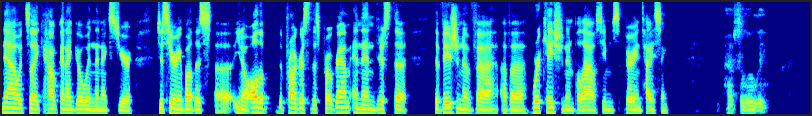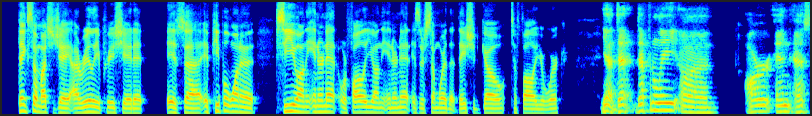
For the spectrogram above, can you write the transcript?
now it's like, how can I go in the next year? Just hearing about this, uh, you know, all the, the progress of this program, and then just the the vision of uh, of a workation in Palau seems very enticing. Absolutely. Thanks so much, Jay. I really appreciate it. If uh, if people want to see you on the internet or follow you on the internet, is there somewhere that they should go to follow your work? Yeah, de- definitely. Uh, rns.id.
